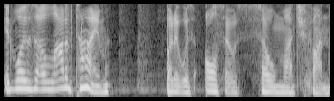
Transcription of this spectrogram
It was a lot of time, but it was also so much fun.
